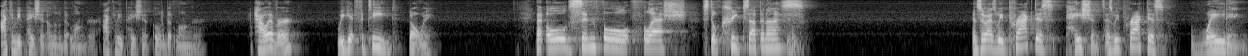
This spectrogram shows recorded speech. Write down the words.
I can be patient a little bit longer. I can be patient a little bit longer. However, we get fatigued, don't we? That old sinful flesh still creeps up in us. And so, as we practice patience, as we practice waiting,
